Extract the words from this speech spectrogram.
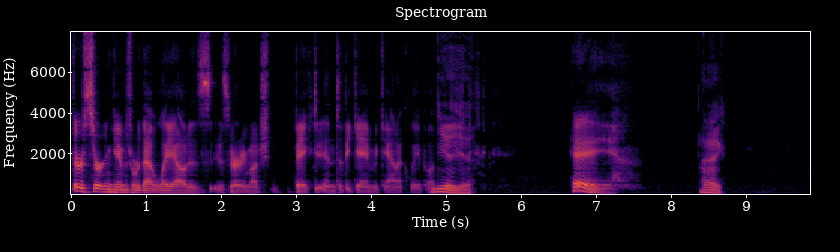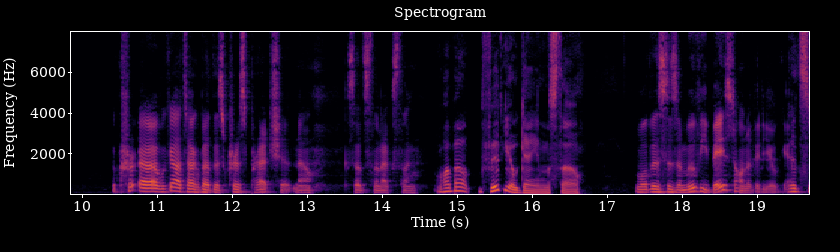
there's certain games where that layout is is very much baked into the game mechanically. But Yeah, yeah. hey, Hey, Uh, we gotta talk about this Chris Pratt shit now, because that's the next thing. what about video games, though? Well, this is a movie based on a video game. It's.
